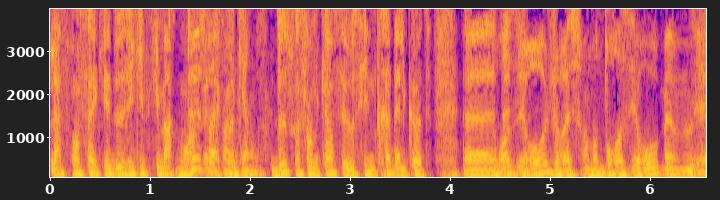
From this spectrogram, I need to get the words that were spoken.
La France avec les deux équipes qui marquent. on rappelle la cote. 2,75. 2,75, c'est aussi une très belle cote. Euh, 3-0, je reste vraiment 3-0 même, et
